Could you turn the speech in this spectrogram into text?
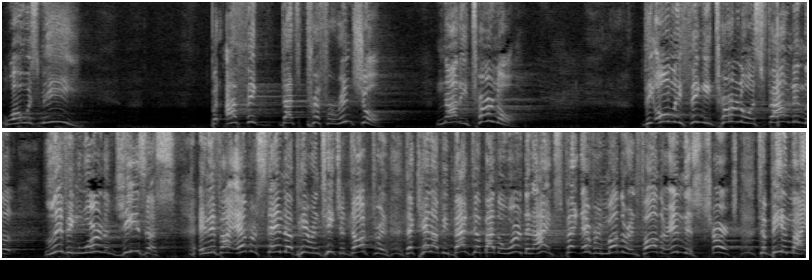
woe is me. But I think that's preferential, not eternal. The only thing eternal is found in the living word of Jesus. And if I ever stand up here and teach a doctrine that cannot be backed up by the word, then I expect every mother and father in this church to be in my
